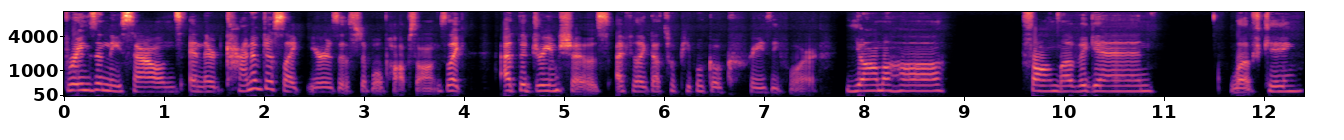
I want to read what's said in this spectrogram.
brings in these sounds and they're kind of just like irresistible pop songs. Like at the dream shows, I feel like that's what people go crazy for. Yamaha, Fall in Love Again, Love King.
